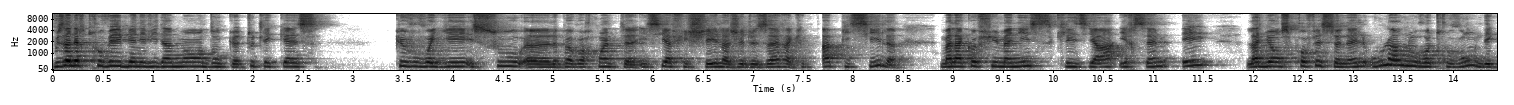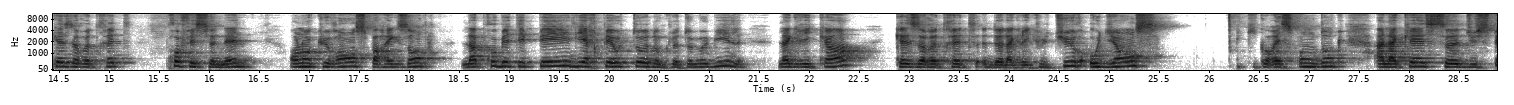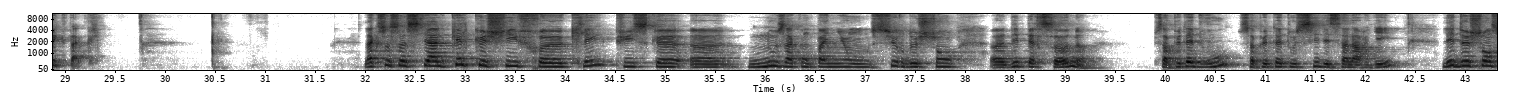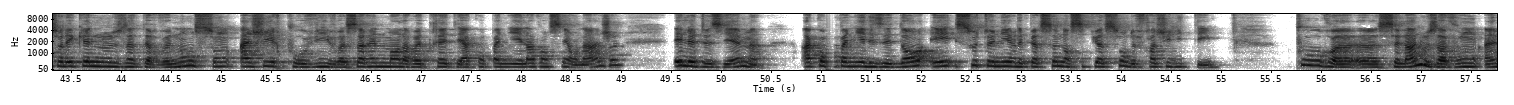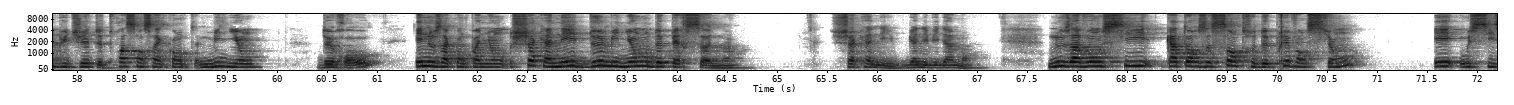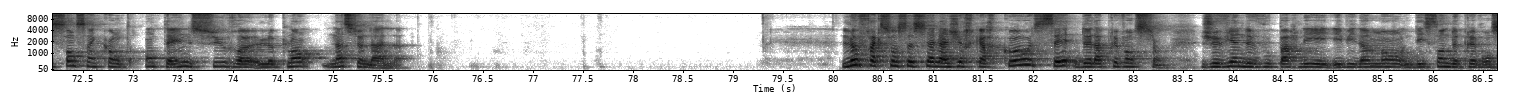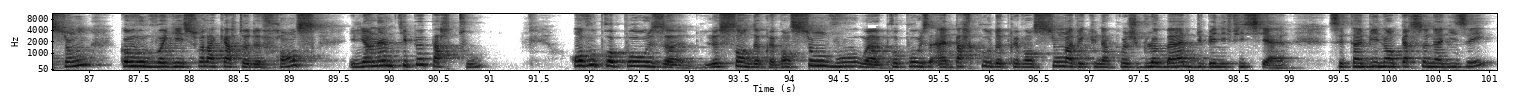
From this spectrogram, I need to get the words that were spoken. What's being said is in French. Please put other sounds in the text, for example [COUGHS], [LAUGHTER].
Vous allez retrouver bien évidemment donc toutes les caisses que vous voyez sous euh, le PowerPoint ici affiché, la G2R, Apicil, Malakoff Humanis, Clésia, IRSEM et l'Alliance professionnelle, où là nous retrouvons des caisses de retraite professionnelles, en l'occurrence par exemple la ProBTP, l'IRP Auto, donc l'automobile, l'Agrica, caisse de retraite de l'agriculture, Audience, qui correspond donc à la caisse du spectacle. L'action sociale, quelques chiffres clés, puisque euh, nous accompagnons sur deux champs euh, des personnes ça peut être vous, ça peut être aussi des salariés. Les deux champs sur lesquels nous intervenons sont agir pour vivre sereinement la retraite et accompagner l'avancée en âge. Et le deuxième, accompagner les aidants et soutenir les personnes en situation de fragilité. Pour euh, cela, nous avons un budget de 350 millions d'euros et nous accompagnons chaque année 2 millions de personnes. Chaque année, bien évidemment. Nous avons aussi 14 centres de prévention et aussi 150 antennes sur euh, le plan national. L'offre Action sociale Agir Carco, c'est de la prévention. Je viens de vous parler évidemment des centres de prévention. Comme vous le voyez sur la carte de France, il y en a un petit peu partout. On vous propose, le centre de prévention vous propose un parcours de prévention avec une approche globale du bénéficiaire. C'est un bilan personnalisé,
